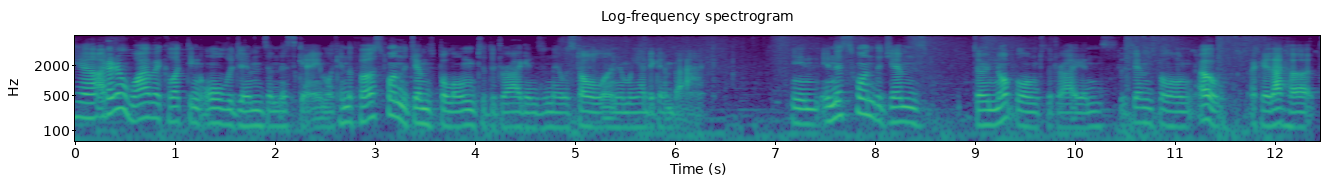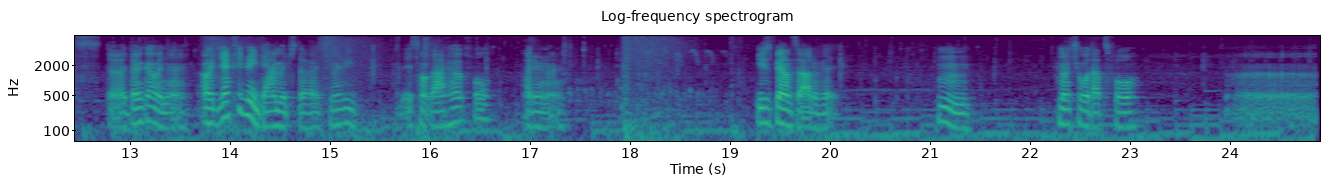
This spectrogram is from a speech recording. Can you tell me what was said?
Yeah, I don't know why we're collecting all the gems in this game. Like in the first one, the gems belonged to the dragons and they were stolen and we had to get them back. In in this one, the gems do not belong to the dragons. The gems belong... Oh, okay, that hurts. Uh, don't go in there. Oh, it didn't actually do any damage though, so maybe it's not that hurtful? I don't know. You just bounce out of it. Hmm. Not sure what that's for. Uh,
